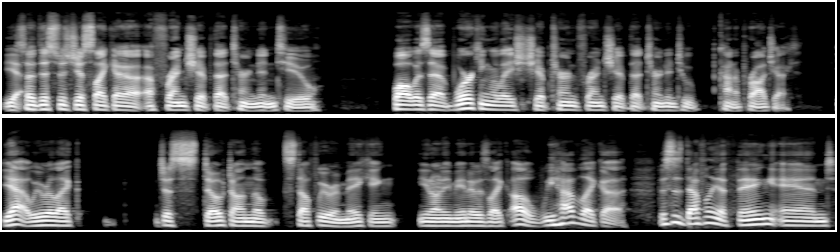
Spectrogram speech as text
yeah So this was just like a, a friendship that turned into well, it was a working relationship turned friendship that turned into kind of project. yeah, we were like just stoked on the stuff we were making. You know what I mean? It was like, oh, we have like a this is definitely a thing and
